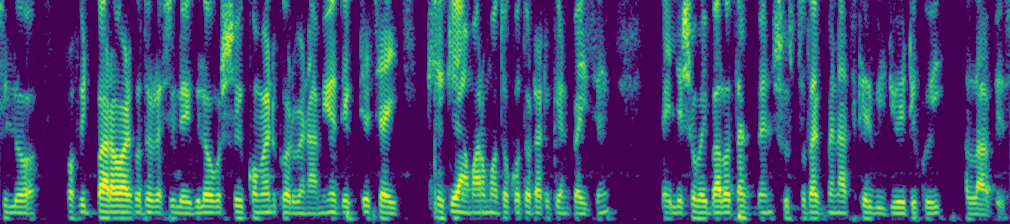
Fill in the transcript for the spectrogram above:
ছিল, প্রফিট পার আওয়ার কতটা ছিল এগুলো অবশ্যই কমেন্ট করবেন। আমিও দেখতে চাই কে, কে আমার মতো কতটা টোকেন পাইছেন। তাইলে সবাই ভালো থাকবেন, সুস্থ থাকবেন। আজকের ভিডিও এটুকুই। আল্লাহ হাফেজ।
